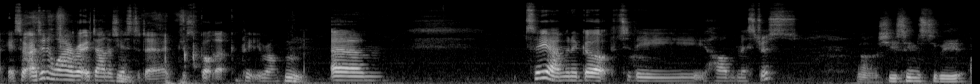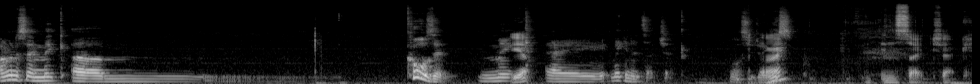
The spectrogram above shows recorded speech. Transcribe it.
Okay, so I don't know why I wrote it down as Hmm. yesterday. I just got that completely wrong. Um. So yeah, I'm going to go up to the harbour mistress. Uh, she seems to be. I'm going to say make um, Corzin, make Yeah. a make an insight check. Whilst you're doing All this. Insight check.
